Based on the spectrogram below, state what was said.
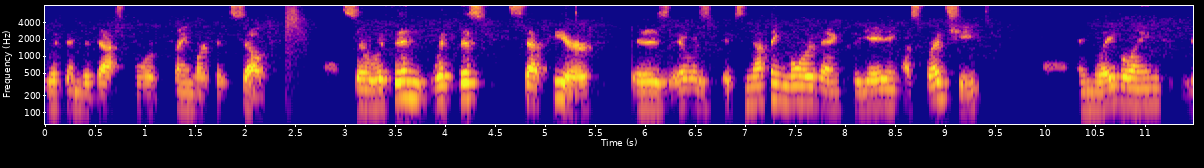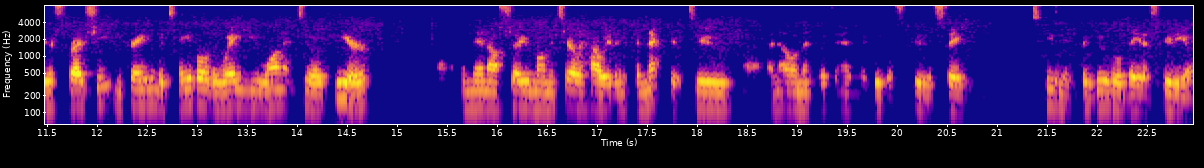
within the dashboard framework itself. So within with this step here, is it was it's nothing more than creating a spreadsheet uh, and labeling your spreadsheet and creating the table the way you want it to appear. Uh, and then I'll show you momentarily how we then connect it to uh, an element within the Google Studio State, excuse me, the Google Data Studio.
